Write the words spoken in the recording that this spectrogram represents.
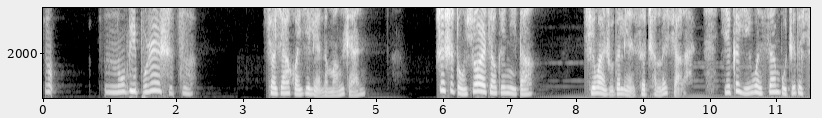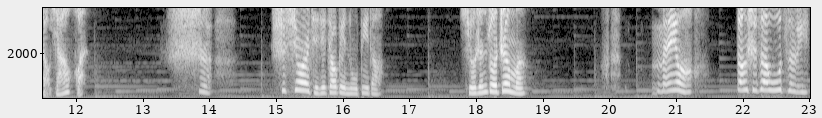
奴奴婢不认识字。小丫鬟一脸的茫然。这是董秀儿教给你的。秦婉如的脸色沉了下来，一个一问三不知的小丫鬟。是，是秀儿姐姐交给奴婢的。有人作证吗？没有，当时在屋子里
